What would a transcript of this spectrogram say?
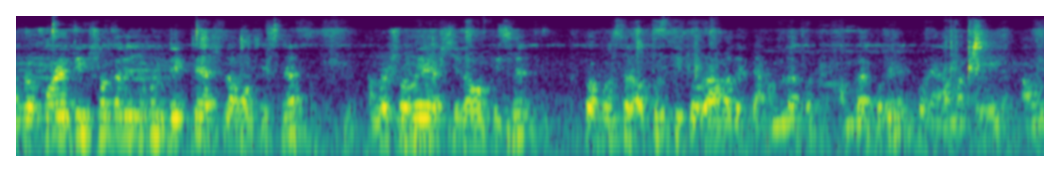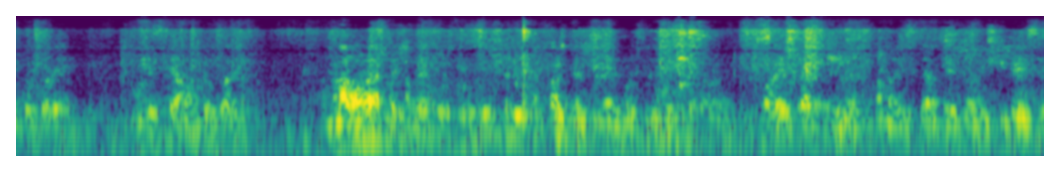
আমরা পরের দিন সকালে যখন দেখতে আসলাম অফিসটা আমরা সবাই আসছিলাম অফিসে তখন স্যার অতর্কিত ওরা আমাদেরকে হামলা করে। হামলা করে পরে আমাকে আহত করে আহত করে। করতেছি। পরে এই আমার স্টাফদের অনেক শিখাইছে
